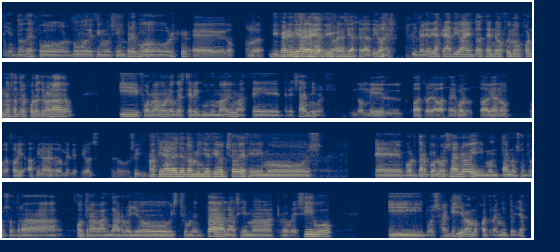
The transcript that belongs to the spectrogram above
Y entonces, por, como decimos siempre, por Eh, como- diferencias diferencias- creativas. diferencias creativas. diferencias creativas, entonces nos fuimos por nosotros por otro lado y formamos lo que es Terriculum Avium hace tres años. 2004 ya va a ser, bueno, todavía no, porque fue a finales de 2018, pero sí. A finales de 2018 decidimos eh, cortar por lo sano y montar nosotros otra, otra banda rollo instrumental, así más progresivo. Y pues aquí llevamos cuatro añitos ya.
